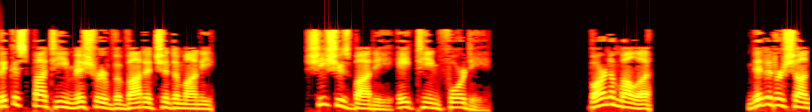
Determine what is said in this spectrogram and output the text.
Bikaspati Mishra Vivada Chintamani. Shishusbadi 1840 Barnamala Nitadarshan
